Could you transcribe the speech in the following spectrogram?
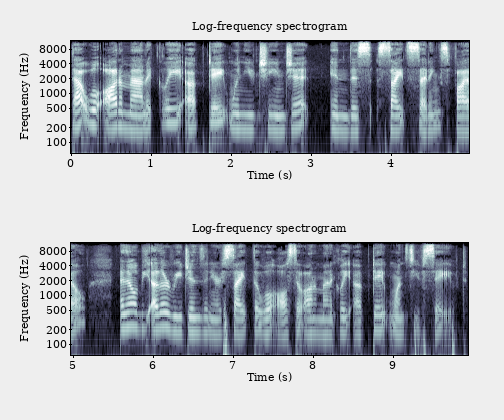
that will automatically update when you change it in this site settings file. And there will be other regions in your site that will also automatically update once you've saved.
